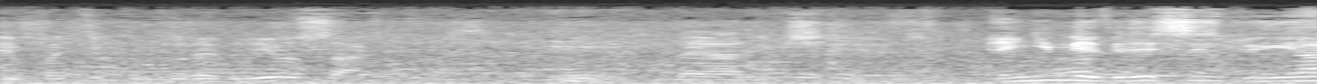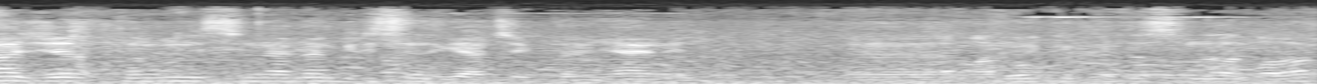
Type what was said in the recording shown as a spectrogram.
empati kurdurabiliyorsak bu değerli bir şey. Engin Bey bir de siz dünyaca tanınan isimlerden birisiniz gerçekten. Yani e, Amerika kıtasında falan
